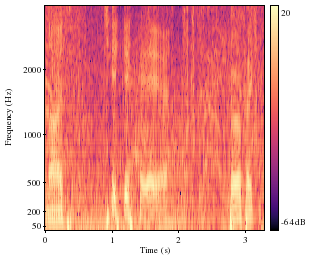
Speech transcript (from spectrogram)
Nice. Yeah. Perfect.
